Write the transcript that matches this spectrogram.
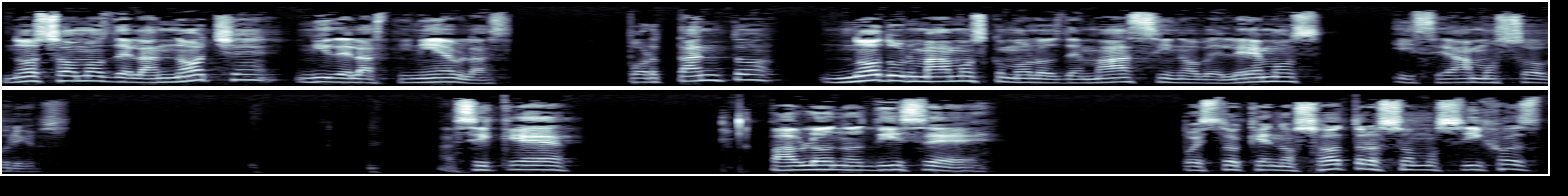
No somos de la noche ni de las tinieblas. Por tanto, no durmamos como los demás, sino velemos y seamos sobrios. Así que Pablo nos dice, puesto que nosotros somos hijos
